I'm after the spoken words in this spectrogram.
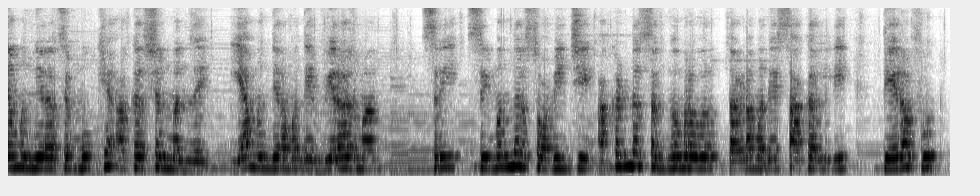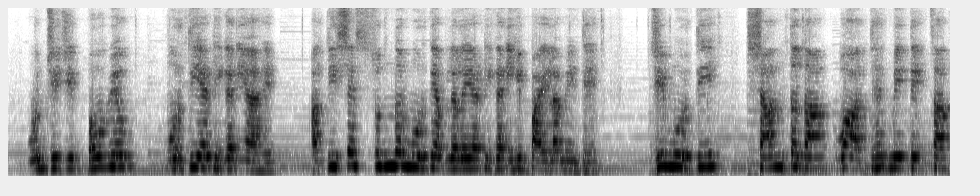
या मंदिराचे मुख्य आकर्षण म्हणजे या मंदिरामध्ये विराजमान श्री श्रीमंदर स्वामींची अखंड संगमरवर दगडामध्ये साकारलेली तेरा फूट उंचीची भव्य मूर्ती या ठिकाणी आहे. अतिशय सुंदर मूर्ती आपल्याला या ठिकाणी ही पाहायला मिळते. जी मूर्ती शांतता व आध्यात्मिकतेचा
